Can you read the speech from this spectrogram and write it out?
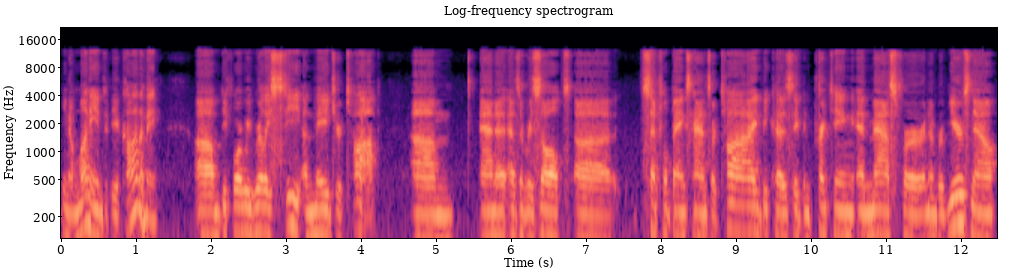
you know money into the economy um, before we really see a major top? Um, and uh, as a result, uh, central banks' hands are tied because they've been printing en masse for a number of years now.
